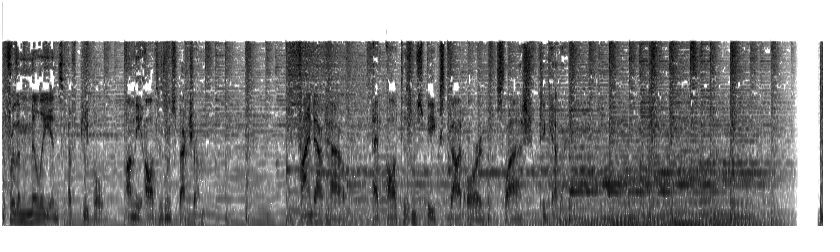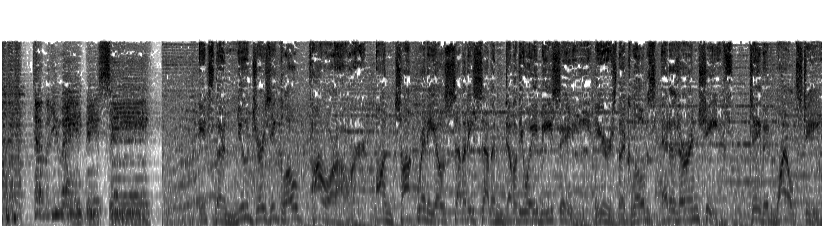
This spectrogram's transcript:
for the millions of people on the autism spectrum. Find out how at autismspeaks.org slash together. WABC. It's the New Jersey Globe Power Hour on Talk Radio 77 WABC. Here's the Globe's editor in chief, David Wildstein.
